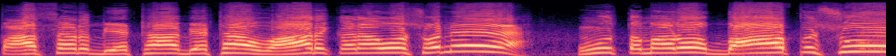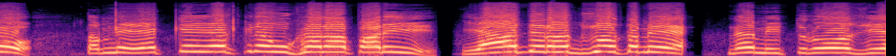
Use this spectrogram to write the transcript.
પાછળ બેઠા બેઠા વાર કરાવો છો ને? હું તમારો બાપ છું. તમને એકે એક ને ઉઘાડા પાડી. યાદ રાખજો તમે. ને મિત્રો, જે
